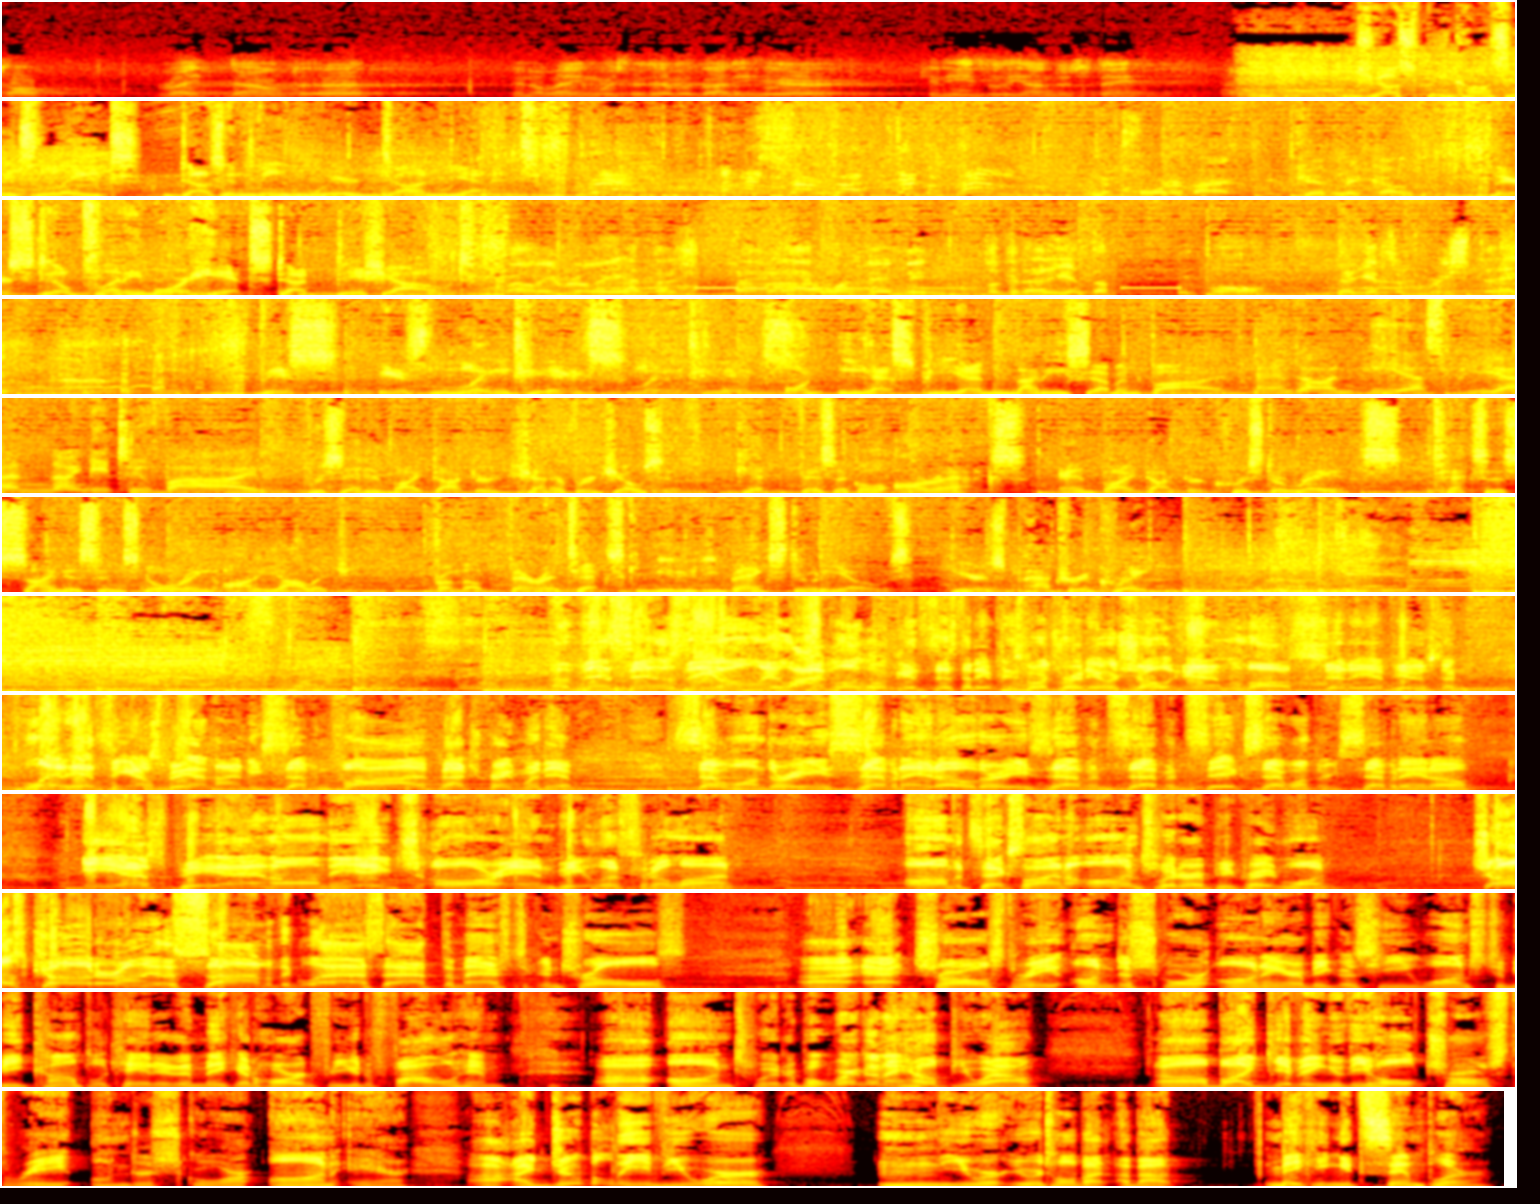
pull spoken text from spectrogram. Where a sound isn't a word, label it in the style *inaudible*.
talk right down to earth in a language that everybody here can easily understand. Just because it's late doesn't mean we're done yet. And the quarterback, you kidding me, coach? There's still plenty more hits to dish out. Well, he really hit the *laughs* shit out of that one, didn't he? Look at that. He hit the f***ing *laughs* ball. Gotta get some free steak. *laughs* This is Late Hits. Late Hits on ESPN 97.5. and on ESPN 92.5. Presented by Dr. Jennifer Joseph. Get Physical RX. And by Dr. Krista Reyes. Texas Sinus and Snoring Audiology. From the Veritex Community Bank Studios, here's Patrick Creighton. Uh, This is the only live local consistent evening sports radio show in the city of Houston. Late hits ESPN 97.5. Patrick Creighton with you. 713-780-3776. 713-780 ESPN on the HRNP listener line. On the text line on Twitter at P Creighton 1. Charles Carter on the other side of the glass at the master controls uh, at Charles three underscore on air because he wants to be complicated and make it hard for you to follow him uh, on Twitter. But we're going to help you out. Uh, by giving you the whole Charles three underscore on air, uh, I do believe you were *clears throat* you were you were told about about making it simpler,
